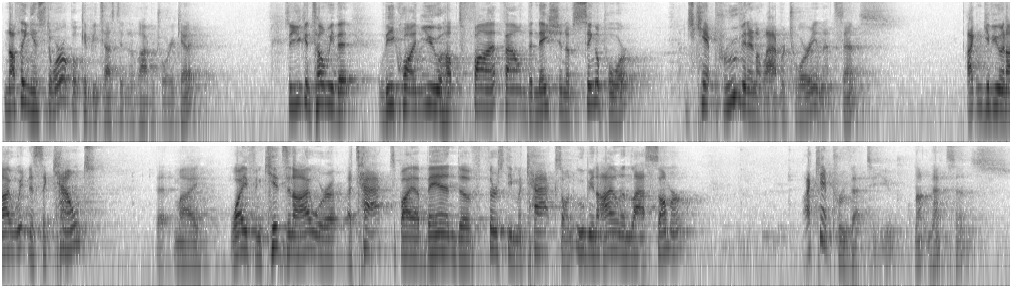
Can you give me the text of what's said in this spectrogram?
Nothing historical can be tested in a laboratory, can it? So you can tell me that Lee Kuan Yew helped found the nation of Singapore, but you can't prove it in a laboratory in that sense. I can give you an eyewitness account that my wife and kids and I were attacked by a band of thirsty macaques on Ubin Island last summer. I can't prove that to you, not in that sense.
